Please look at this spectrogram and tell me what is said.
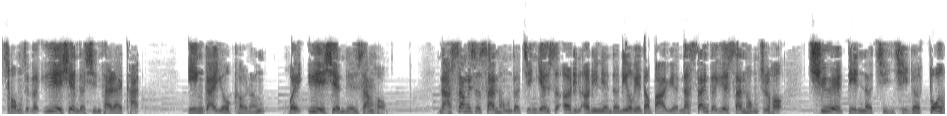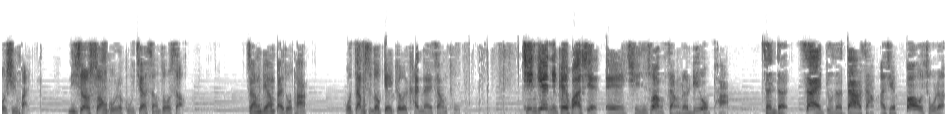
从这个月线的形态来看，应该有可能会月线连三红。那上一次三红的经验是二零二零年的六月到八月，那三个月三红之后，确定了景气的多头循环。你知道双虎的股价涨多少？涨两百多趴。我当时都给各位看那一张图。今天你可以发现，哎，群创涨了六趴。真的再度的大涨，而且爆出了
